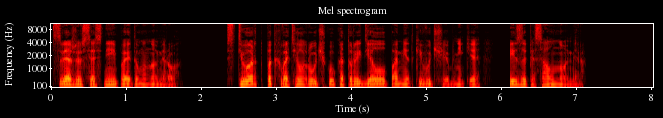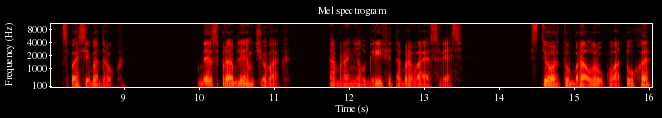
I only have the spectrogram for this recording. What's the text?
Свяжешься с ней по этому номеру». Стюарт подхватил ручку, который делал пометки в учебнике, и записал номер. «Спасибо, друг». «Без проблем, чувак. — обронил Гриффит, обрывая связь. Стюарт убрал руку от уха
